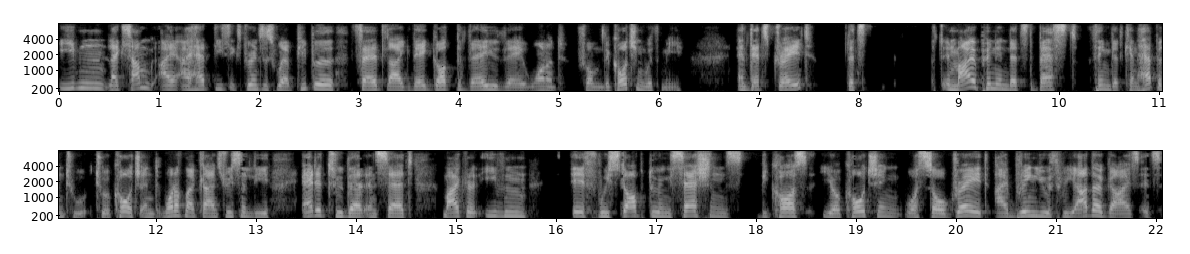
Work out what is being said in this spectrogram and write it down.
even like some I, I had these experiences where people felt like they got the value they wanted from the coaching with me and that's great that's in my opinion that's the best thing that can happen to to a coach. And one of my clients recently added to that and said michael even if we stop doing sessions because your coaching was so great i bring you three other guys. It's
